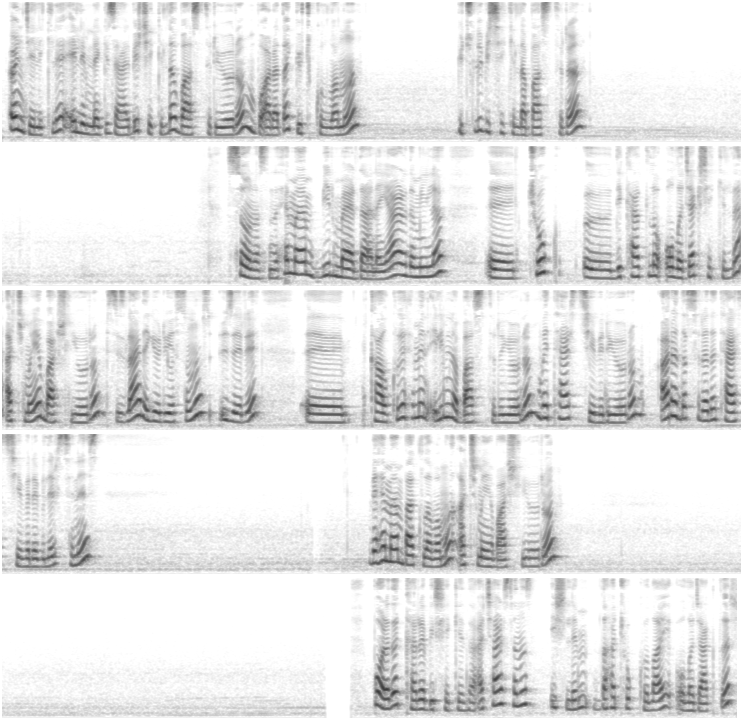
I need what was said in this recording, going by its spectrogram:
Öncelikle elimle güzel bir şekilde bastırıyorum. Bu arada güç kullanın. Güçlü bir şekilde bastırın. Sonrasında hemen bir merdane yardımıyla e, çok e, dikkatli olacak şekilde açmaya başlıyorum. Sizler de görüyorsunuz üzeri e, kalkıyor. Hemen elimle bastırıyorum ve ters çeviriyorum. Arada sırada ters çevirebilirsiniz. Ve hemen baklavamı açmaya başlıyorum. Bu arada kara bir şekilde açarsanız işlem daha çok kolay olacaktır.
